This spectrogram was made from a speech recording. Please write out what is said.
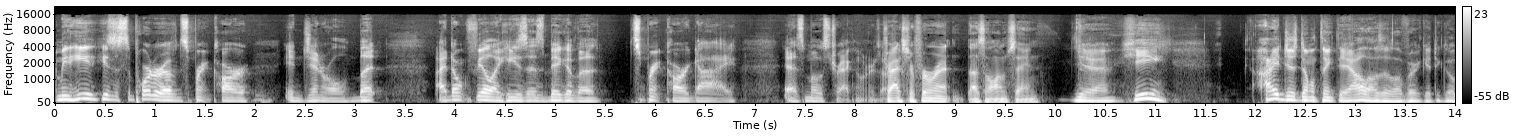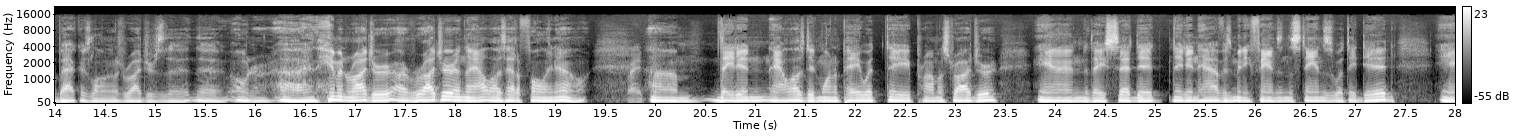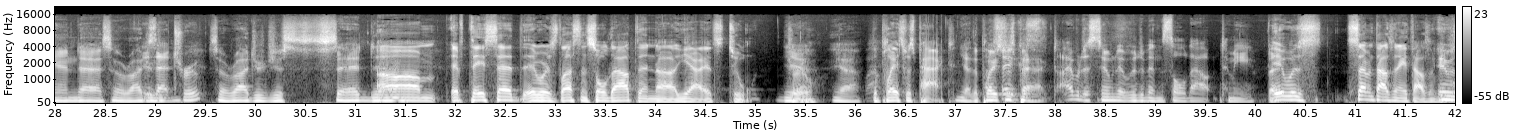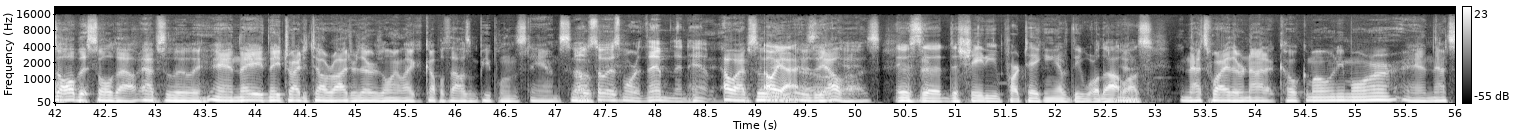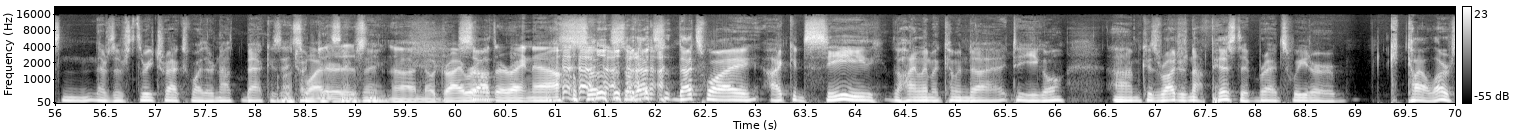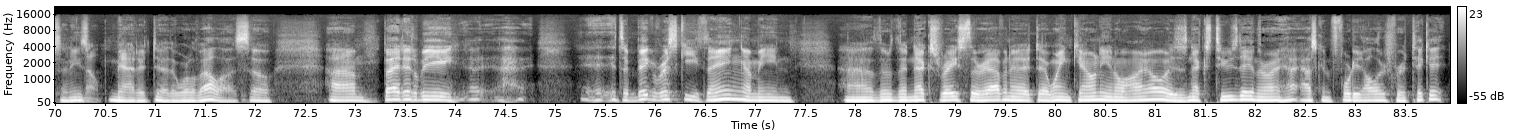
I mean, he he's a supporter of the sprint car in general, but I don't feel like he's as big of a sprint car guy as most track owners are. Tracks are for rent. That's all I'm saying. Yeah, he. I just don't think the Outlaws will ever get to go back as long as Roger's the the owner. Uh, him and Roger, uh, Roger and the Outlaws had a falling out. Right. Um, they didn't. The Outlaws didn't want to pay what they promised Roger, and they said that they didn't have as many fans in the stands as what they did. And uh, so Roger Is that true? So Roger just said, uh, Um, if they said it was less than sold out, then uh, yeah, it's too yeah, true. yeah, The place was packed. yeah. The place was packed. I would assume it would have been sold out to me, but It was 7,000, 8,000 It was all but sold out, absolutely. And they they tried to tell Roger there was only like a couple thousand people in the stands. So, oh, so it was more them than him. oh, absolutely. Oh, yeah. it was the Okay. Outlaws, It was the the shady partaking of the World Outlaws. and that's why they're not at Kokomo anymore. And that's there's there's three tracks why they're not back because they That's tried why to do the there's same thing. uh, no driver So- out there right now. so, so that's that's why I could see the high limit coming to, to Eagle because Roger's not pissed at Brad Sweet or K- Kyle Larson. He's No. mad at uh, the World of Outlaws. So, um, but it'll be uh, it's a big risky thing. I mean. Uh, the, the next race they're having at uh, Wayne County in Ohio is next Tuesday, and they're asking forty dollars for a ticket.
